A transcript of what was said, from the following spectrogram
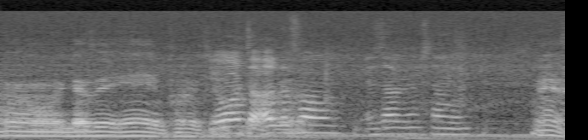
Oh, it doesn't. Yeah, You want the other phone? Is that what you're saying? Yeah.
